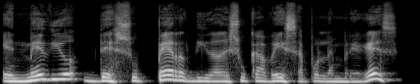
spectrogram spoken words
en medio de su pérdida de su cabeza por la embriaguez,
